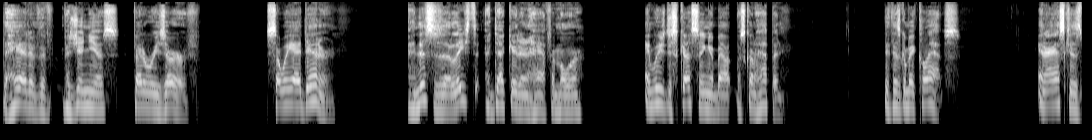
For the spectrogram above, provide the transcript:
the head of the Virginia's Federal Reserve. So we had dinner. And this is at least a decade and a half or more. And we were discussing about what's going to happen. That there's going to be a collapse. And I asked his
